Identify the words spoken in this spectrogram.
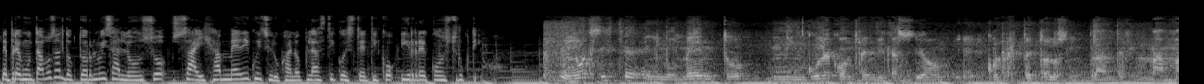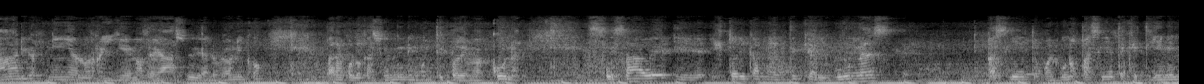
Le preguntamos al doctor Luis Alonso Saija, médico y cirujano plástico, estético y reconstructivo. No existe en el momento ninguna contraindicación eh, con respecto a los implantes mamarios ni a los rellenos de ácido hialurónico para colocación de ningún tipo de vacuna. Se sabe eh, históricamente que algunas pacientes o algunos pacientes que tienen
